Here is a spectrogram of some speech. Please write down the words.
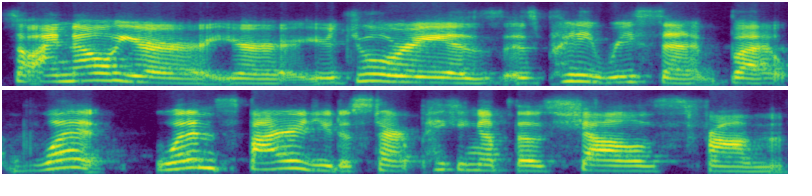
so I know your your your jewelry is is pretty recent, but what what inspired you to start picking up those shells from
